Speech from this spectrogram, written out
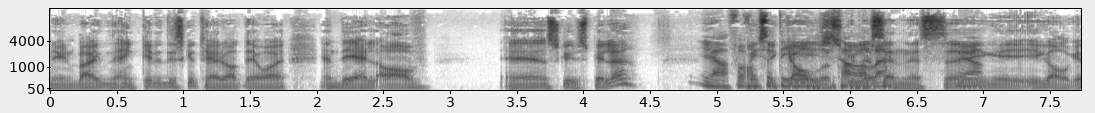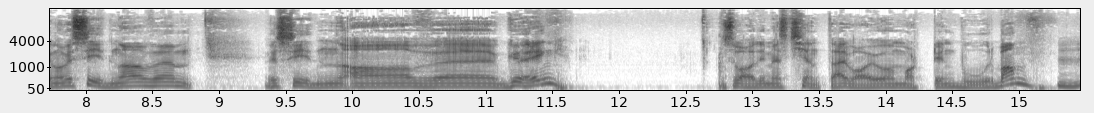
Nürnberg. Enkelte diskuterer jo at det var en del av eh, skuespillet. Ja, for hvis At ikke alle skulle alle. sendes eh, Ja. i, i galgen. Og ved siden av, eh, ved siden av uh, Gøring så var de mest kjente her var jo Martin Bormann, mm.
